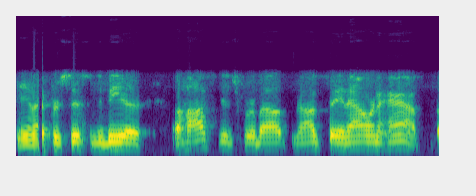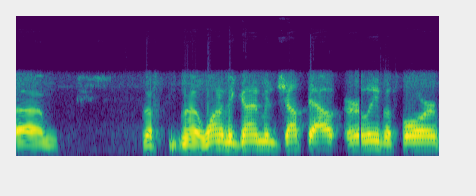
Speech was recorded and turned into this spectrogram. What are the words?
and I persisted to be a, a hostage for about I'd say an hour and a half. Um, the uh, one of the gunmen jumped out early before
